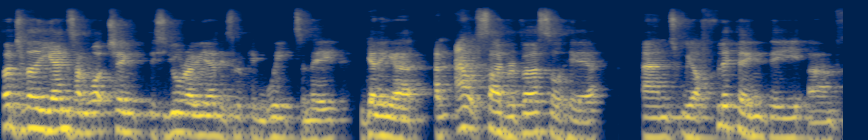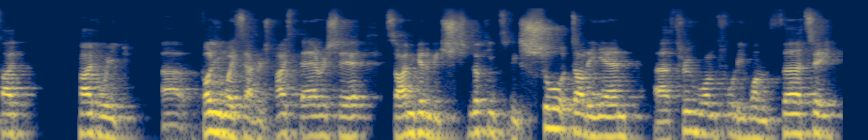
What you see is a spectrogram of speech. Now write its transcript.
bunch of other yens I'm watching. This euro yen is looking weak to me. We're getting a, an outside reversal here, and we are flipping the um, five, five week uh, volume weighted average price bearish here. So I'm going to be looking to be short dollar yen uh, through 141.30,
